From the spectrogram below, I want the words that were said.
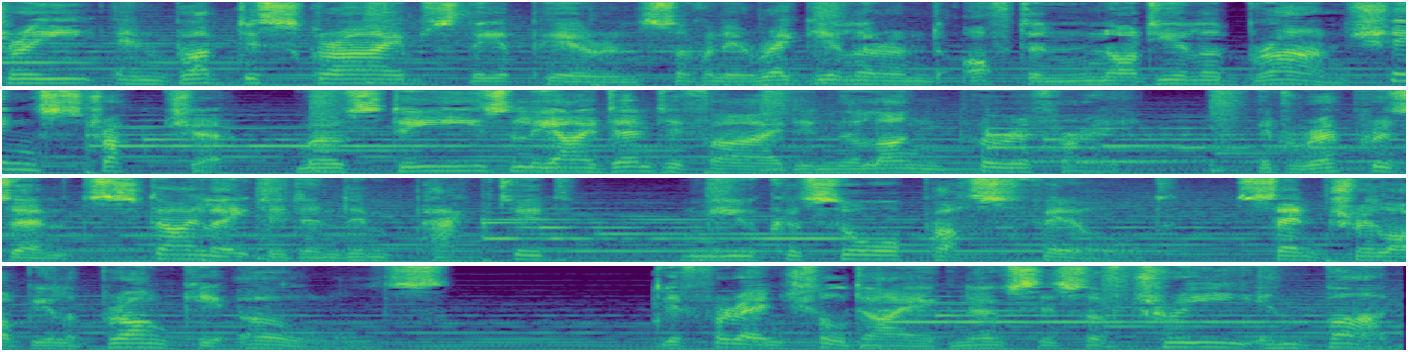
Tree in bud describes the appearance of an irregular and often nodular branching structure, most easily identified in the lung periphery. It represents dilated and impacted, mucus or pus-filled, centrilobular bronchioles. Differential diagnosis of tree in bud.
